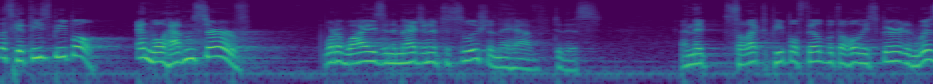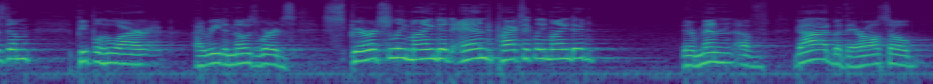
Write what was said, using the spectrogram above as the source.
Let's get these people, and we'll have them serve. What a wise and imaginative solution they have to this. And they select people filled with the Holy Spirit and wisdom, people who are, I read in those words, spiritually minded and practically minded. They're men of God, but they are also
